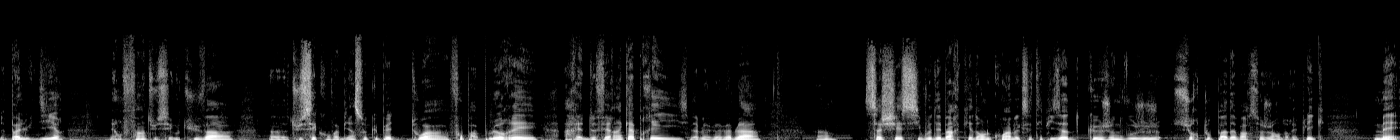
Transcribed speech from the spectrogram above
ne pas lui dire Mais enfin, tu sais où tu vas, euh, tu sais qu'on va bien s'occuper de toi, faut pas pleurer, arrête de faire un caprice, blablabla. Bla hein Sachez, si vous débarquez dans le coin avec cet épisode, que je ne vous juge surtout pas d'avoir ce genre de réplique, mais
